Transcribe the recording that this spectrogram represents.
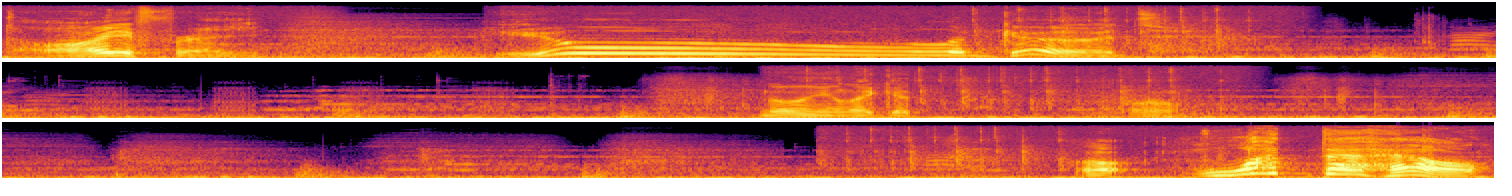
Toy Freddy. You look good. Don't like it. Oh. Oh, what the hell?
